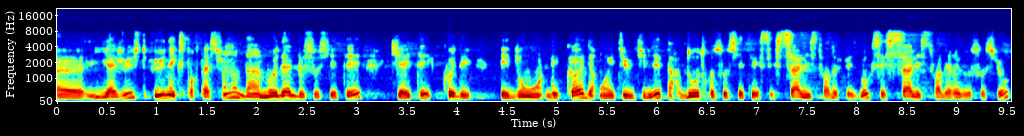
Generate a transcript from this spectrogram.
Euh, il y a juste une exportation d'un modèle de société qui a été codé et dont les codes ont été utilisés par d'autres sociétés. C'est ça l'histoire de Facebook, c'est ça l'histoire des réseaux sociaux,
